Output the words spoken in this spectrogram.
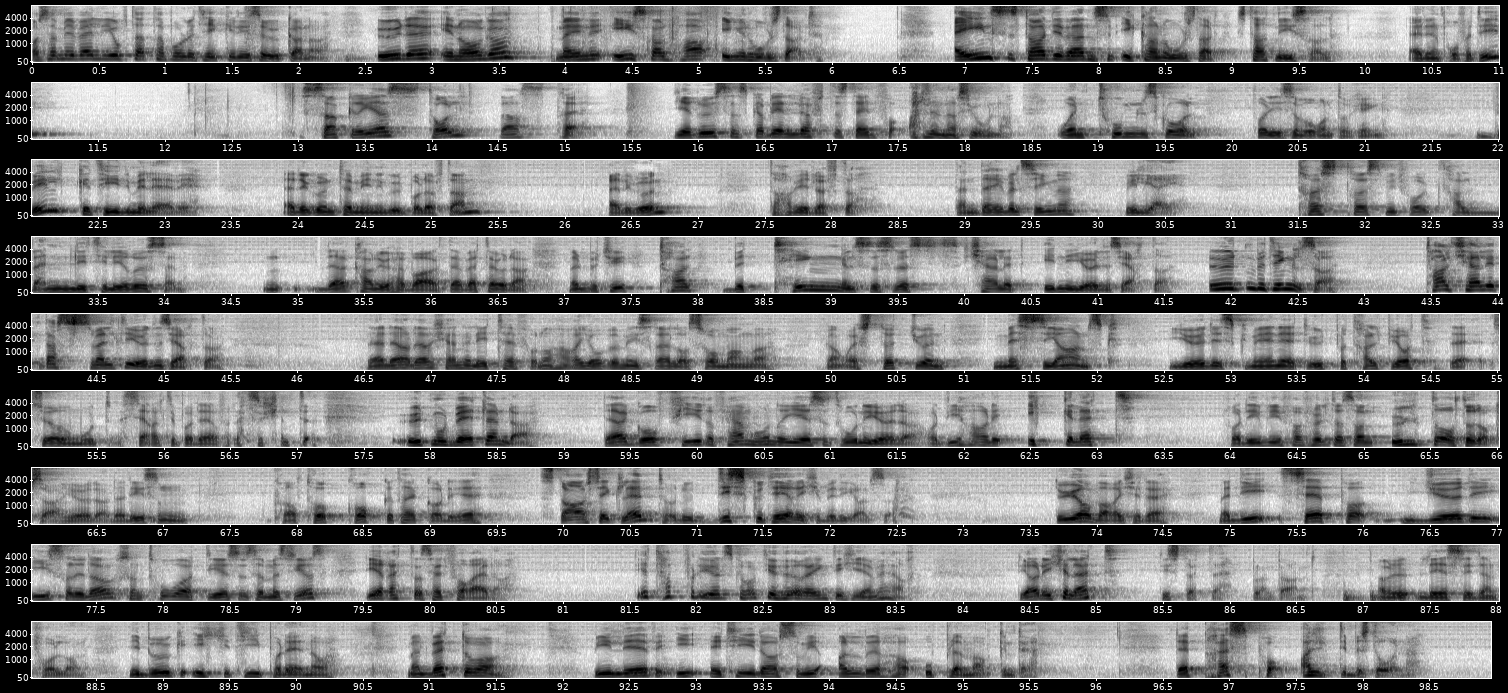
Og så er vi veldig opptatt av politikk i disse ukene. UD i Norge mener Israel har ingen hovedstad. Eneste stat i verden som ikke har en hovedstad, staten Israel. Er det en profeti? Sakarias 12, vers 3. Jerusalem skal bli en løftestein for alle nasjoner og en tommelskål for de som bor rundt omkring. Hvilke tider vi lever i. Er det grunn til å minne Gud på løftene? Er det grunn? Da har vi et løfte. Den deg velsigne, vil jeg. Trøst, trøst mitt folk, tal vennlig til Jerusalem. Der kan du jo bak, det vet jeg jo da. Men det betyr tal betingelsesløs kjærlighet inn i jødens hjerte. Uten betingelser. Tal kjærligheten, da smelter jødens hjerte. Det er der, der kjenner jeg litt til, for nå har jeg jobbet med israelere så mange ganger. Og jeg støtter jo en messiansk jødisk menighet ut på Talpjot, sør mot Jeg ser alltid på dere, for det er så kjent. Ut mot Betlehem, da. Der går 400-500 jesutroende jøder, og de har det ikke lett. For de blir forfulgt av sånn ultraortodokse jøder. Det er de som har korketrekk, og de er staselig kledd, og du diskuterer ikke med dem, altså. Du gjør bare ikke det. Men de ser på jøder i Israel i dag som tror at Jesus er Messias. De er rett og slett forrædere. De er tapt for det jødiske folk. De hører egentlig ikke hjemme her. De har det ikke lett. De støtter, bl.a. Jeg vil lese i den folderen. Vi bruker ikke tid på det nå. Men vet du hva? Vi lever i en tid da som vi aldri har opplevd maken til. Det er press på alt det bestående.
